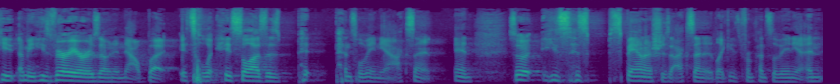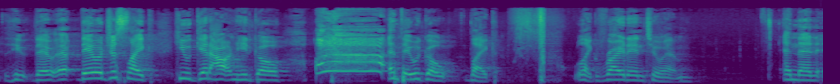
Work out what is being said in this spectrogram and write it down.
he, I mean, he's very Arizona now, but it's he still has his P- Pennsylvania accent, and so he's his Spanish is accented like he's from Pennsylvania, and he, they they would just like he would get out and he'd go ah, and they would go like like right into him, and then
